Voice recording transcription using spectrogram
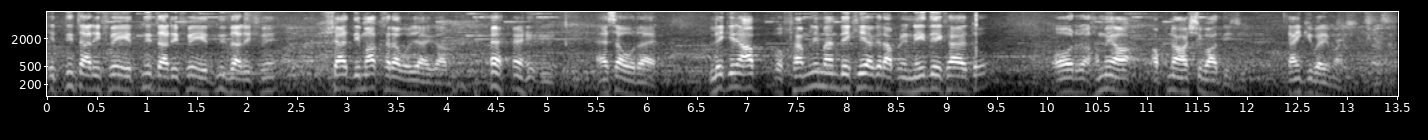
इतनी तारीफ़ें इतनी तारीफ़ें इतनी तारीफ़ें, शायद दिमाग ख़राब हो जाएगा। ऐसा हो रहा है। लेकिन आप फैमिली मैन देखिए, अगर आपने नहीं देखा है तो और हमें अपना आशीर्वाद दीजिए। Thank you very much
